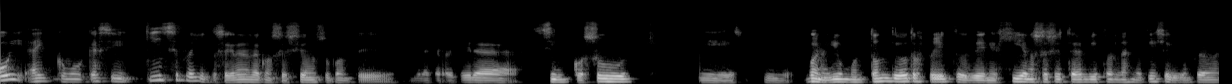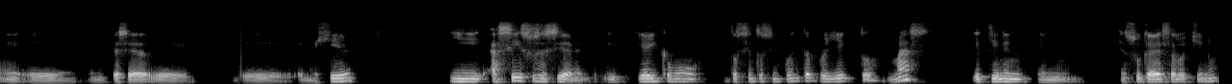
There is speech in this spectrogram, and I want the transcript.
Hoy hay como casi 15 proyectos, se ganan la concesión, suponte, de la carretera 5 Sur, eh, eh, bueno, y un montón de otros proyectos de energía, no sé si ustedes han visto en las noticias que compraron eh, una empresa de, energía, y así sucesivamente. Y, hay como 250 proyectos más que tienen en, en su cabeza los chinos,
